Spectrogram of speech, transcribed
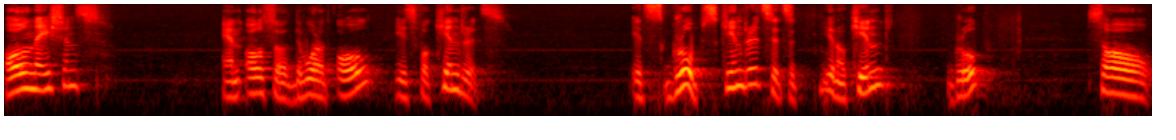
all nations, and also the word all is for kindreds. It's groups, kindreds, it's, a, you know, kind, group. So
